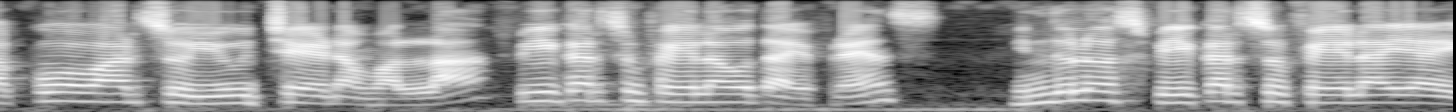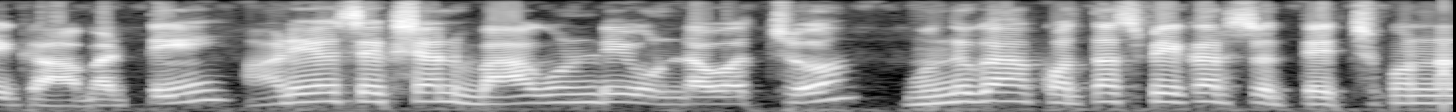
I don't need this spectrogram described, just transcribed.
తక్కువ వాట్స్ యూజ్ చేయడం వల్ల స్పీకర్స్ ఫెయిల్ అవుతాయి ఫ్రెండ్స్. ఇందులో స్పీకర్స్ ఫెయిల్ అయ్యాయి కాబట్టి ఆడియో సెక్షన్ బాగుండి ఉండవచ్చు. ముందుగా కొత్త స్పీకర్స్ తెచ్చుకున్న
